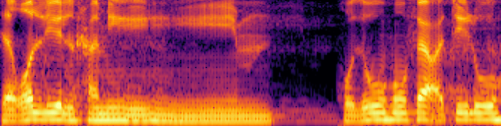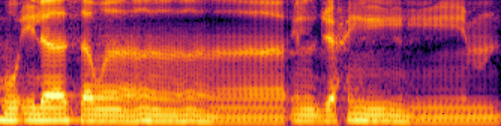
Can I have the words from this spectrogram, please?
كغلي الحميم خذوه فاعتلوه إلى سواء الجحيم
